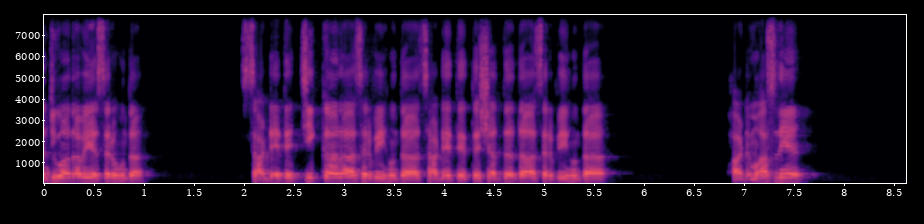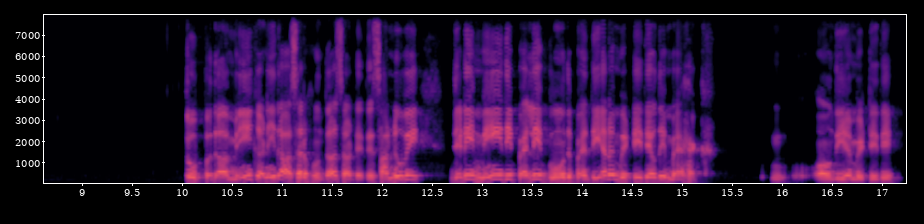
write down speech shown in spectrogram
ਹੰਝੂਆਂ ਦਾ ਵੀ ਅਸਰ ਹੁੰਦਾ ਸਾਡੇ ਤੇ ਚੀਕਾਂ ਦਾ ਅਸਰ ਵੀ ਹੁੰਦਾ ਸਾਡੇ ਤੇ ਤਸ਼ੱਦਦ ਦਾ ਅਸਰ ਵੀ ਹੁੰਦਾ। ਹੱਡ ਮਾਸਦੇ ਆ। ਧੁੱਪ ਦਾ ਮੀਂਹ ਕਣੀ ਦਾ ਅਸਰ ਹੁੰਦਾ ਸਾਡੇ ਤੇ। ਸਾਨੂੰ ਵੀ ਜਿਹੜੀ ਮੀਂਹ ਦੀ ਪਹਿਲੀ ਬੂੰਦ ਪੈਂਦੀ ਹੈ ਨਾ ਮਿੱਟੀ ਤੇ ਉਹਦੀ ਮਹਿਕ ਆਉਂਦੀ ਹੈ ਮਿੱਟੀ ਦੀ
